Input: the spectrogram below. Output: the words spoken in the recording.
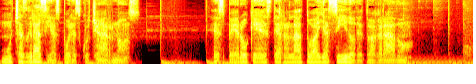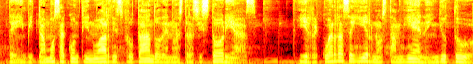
Muchas gracias por escucharnos. Espero que este relato haya sido de tu agrado. Te invitamos a continuar disfrutando de nuestras historias y recuerda seguirnos también en YouTube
